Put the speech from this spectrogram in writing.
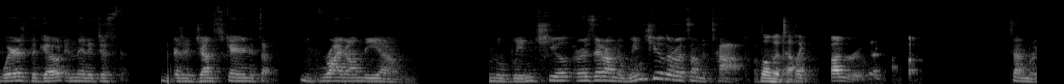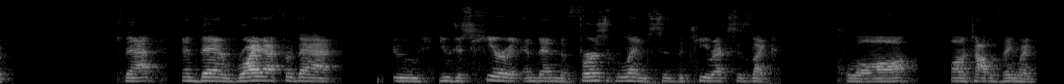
where's the goat, and then it just there's a jump scare, and it's right on the um on the windshield, or is it on the windshield, or it's on the top? It's on the It's top. like sunroof. sunroof. That and then right after that, you you just hear it, and then the first glimpse is the T Rex is like claw on top of the thing, like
